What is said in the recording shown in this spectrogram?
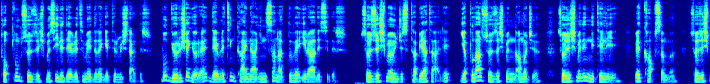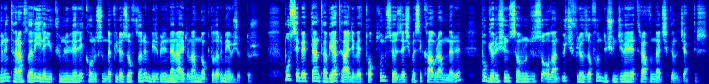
toplum sözleşmesiyle devleti meydana getirmişlerdir. Bu görüşe göre devletin kaynağı insan aklı ve iradesidir. Sözleşme öncesi tabiat hali, yapılan sözleşmenin amacı, sözleşmenin niteliği ve kapsamı, sözleşmenin tarafları ile yükümlüleri konusunda filozofların birbirinden ayrılan noktaları mevcuttur. Bu sebepten tabiat hali ve toplum sözleşmesi kavramları bu görüşün savunucusu olan üç filozofun düşünceleri etrafında açıklanacaktır.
